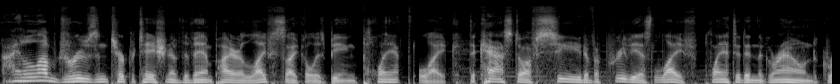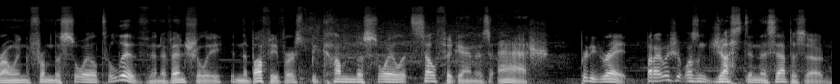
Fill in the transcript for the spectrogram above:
I love Dru's interpretation of the vampire life cycle as being plant like, the cast off seed of a previous life planted in the ground, growing from the soil to live, and eventually, in the Buffyverse, become the soil itself again as ash. Pretty great. But I wish it wasn't just in this episode.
